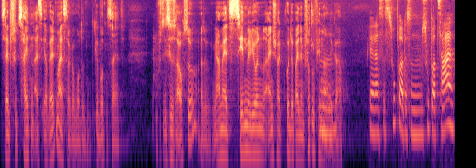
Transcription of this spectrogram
selbst zu Zeiten, als ihr Weltmeister geworden, geworden seid. Ist es auch so? Also wir haben ja jetzt 10 Millionen Einschaltquote bei einem Viertelfinale mhm. gehabt. Ja, das ist super. Das sind super Zahlen.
